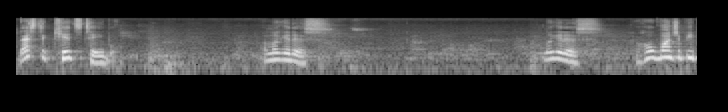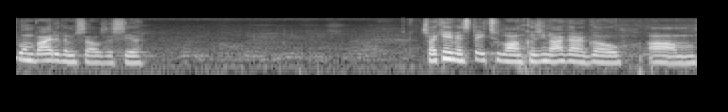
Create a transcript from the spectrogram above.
That's the kids' table. And look at this. Look at this. A whole bunch of people invited themselves this year. So I can't even stay too long because, you know, I got to go um,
